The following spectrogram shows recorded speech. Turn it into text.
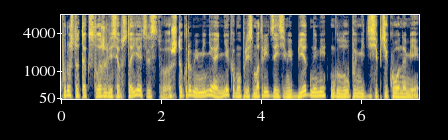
Просто так сложились обстоятельства, что кроме меня некому присмотреть за этими бедными, глупыми десептиконами.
